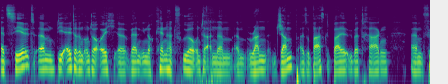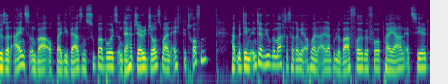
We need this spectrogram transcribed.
erzählt, ähm, die Älteren unter euch äh, werden ihn noch kennen, hat früher unter anderem ähm, Run Jump, also Basketball übertragen für Sat 1 und war auch bei diversen Super Bowls und der hat Jerry Jones mal in echt getroffen, hat mit dem Interview gemacht, das hat er mir auch mal in einer Boulevard-Folge vor ein paar Jahren erzählt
